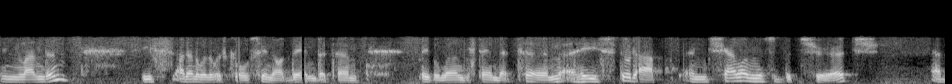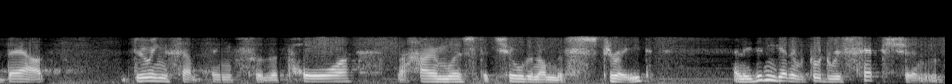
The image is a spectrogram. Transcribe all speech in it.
in London, he, I don't know whether it was called synod then, but um, people will understand that term. He stood up and challenged the church about doing something for the poor, the homeless, the children on the street. And he didn't get a good reception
